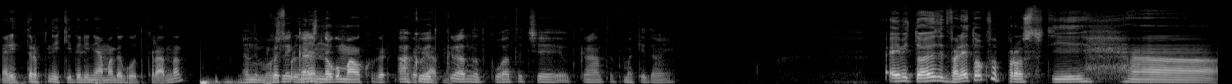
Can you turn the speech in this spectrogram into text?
Нали, тръпники дали няма да го откраднат. А не може ли кажете, е много малко вер... ако ви откраднат колата, че е открадната в Македония? Еми, той едва ли е толкова просто ти... А...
